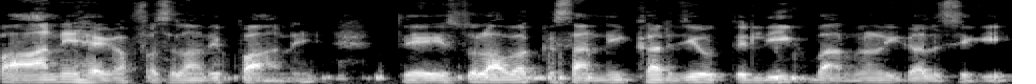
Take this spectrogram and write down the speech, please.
ਭਾਅ ਨੇ ਹੈਗਾ, ਫਸਲਾਂ ਦੇ ਭਾਅ ਨੇ। ਤੇ ਇਸ ਤੋਂ ਇਲਾਵਾ ਕਿਸਾਨੀ ਕਰਜ਼ੇ ਉੱਤੇ ਲੀਕ ਮਾਰਨ ਵਾਲੀ ਗੱਲ ਸੀਗੀ।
